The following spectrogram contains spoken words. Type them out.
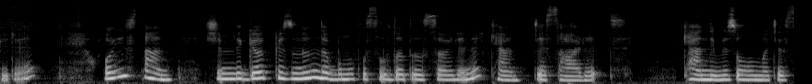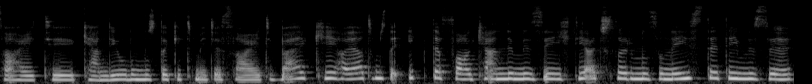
biri. O yüzden şimdi gökyüzünün de bunu fısıldadığı söylenirken cesaret, kendimiz olma cesareti, kendi yolumuzda gitme cesareti, belki hayatımızda ilk defa kendimizi, ihtiyaçlarımızı, ne istediğimizi,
